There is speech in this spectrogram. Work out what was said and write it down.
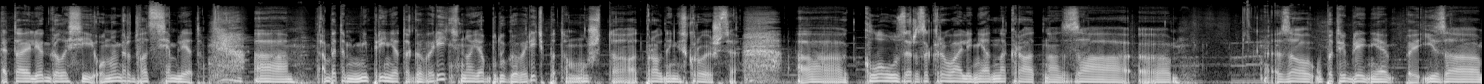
это Олег Голосий, он умер 27 лет. А, об этом не принято говорить, но я буду говорить, потому что от правды не скроешься. А, Клоузер закрывали неоднократно за э, за употребление и за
